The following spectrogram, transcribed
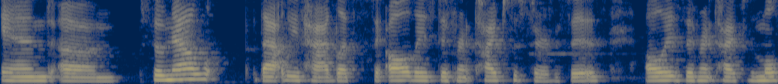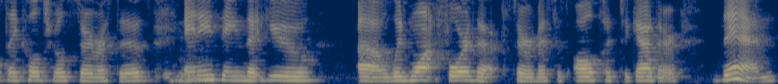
And um, so now that we've had, let's say, all these different types of services, all these different types of multicultural services, Mhm. anything that you uh, would want for that service is all put together. Then,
